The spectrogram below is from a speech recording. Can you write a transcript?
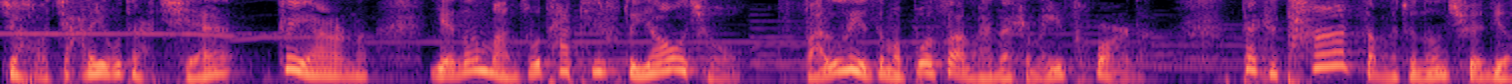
最好家里有点钱，这样呢也能满足他提出的要求。樊丽这么拨算盘那是没错的，但是他怎么就能确定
